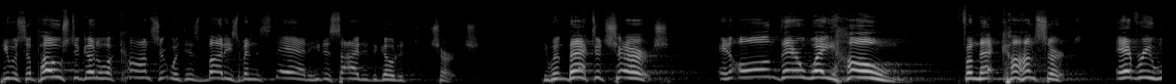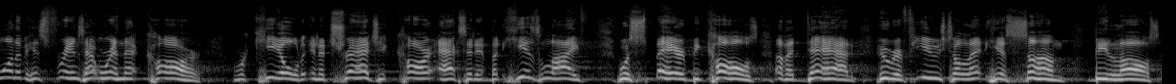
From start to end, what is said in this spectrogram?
he was supposed to go to a concert with his buddies, but instead he decided to go to church. He went back to church, and on their way home from that concert, every one of his friends that were in that car were killed in a tragic car accident, but his life was spared because of a dad who refused to let his son be lost.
